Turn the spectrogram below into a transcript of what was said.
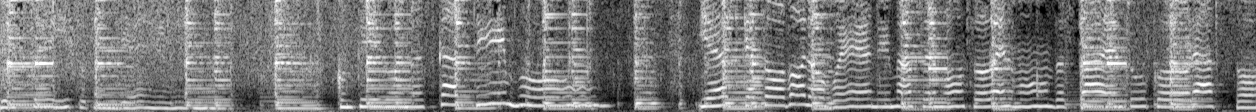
Dios te hizo también, contigo no escatimo. Y es que todo lo bueno y más hermoso del mundo está en tu corazón.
